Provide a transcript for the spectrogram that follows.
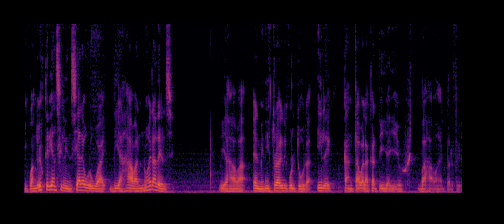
Y cuando ellos querían silenciar a Uruguay, viajaban, no era Delcy, viajaba el ministro de Agricultura y le cantaba la cartilla y ellos bajaban el perfil.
